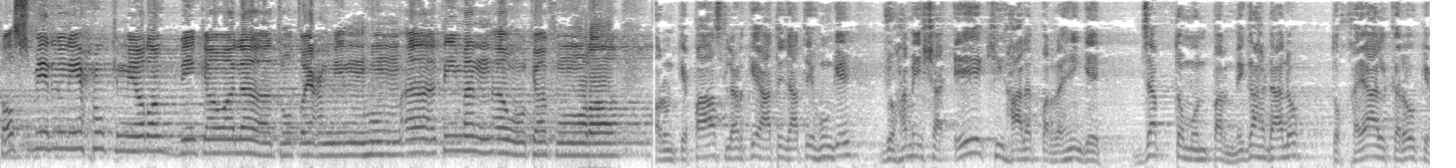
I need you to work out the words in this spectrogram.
فاصبر لحكم ربك ولا تطع منهم آثما أو كفورا اور ان کے پاس لڑکے آتے جاتے ہوں گے جو ہمیشہ ایک ہی حالت پر رہیں گے۔ جب تم ان پر نگاہ ڈالو تو خیال کرو کہ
